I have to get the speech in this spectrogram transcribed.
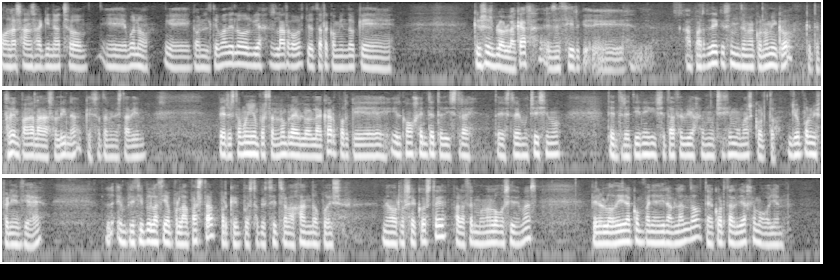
Hola Sans, aquí Nacho. Eh, bueno, eh, con el tema de los viajes largos, yo te recomiendo que, que uses BlaBlaCar. Es decir, eh, aparte de que es un tema económico, que te pueden pagar la gasolina, que eso también está bien, pero está muy bien puesto el nombre de BlaBlaCar porque ir con gente te distrae, te distrae muchísimo, te entretiene y se te hace el viaje muchísimo más corto. Yo por mi experiencia, ¿eh? En principio lo hacía por la pasta, porque puesto que estoy trabajando, pues me ahorro ese coste para hacer monólogos y demás. Pero lo de ir acompañado y ir hablando te acorta el viaje mogollón.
